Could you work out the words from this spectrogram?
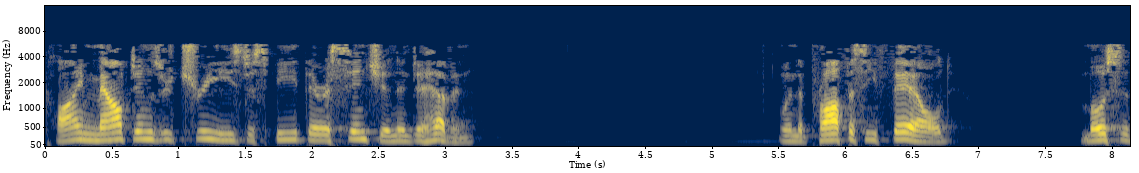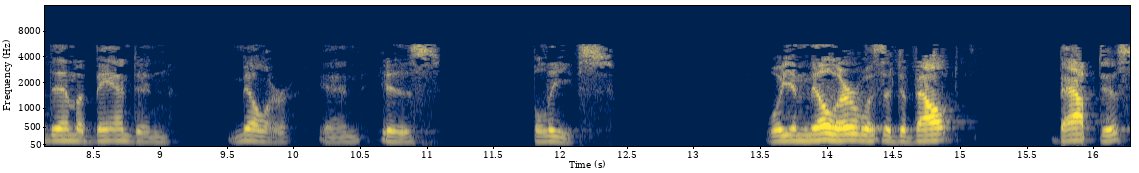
climbed mountains or trees to speed their ascension into heaven. When the prophecy failed, most of them abandoned Miller and his beliefs. William Miller was a devout Baptist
